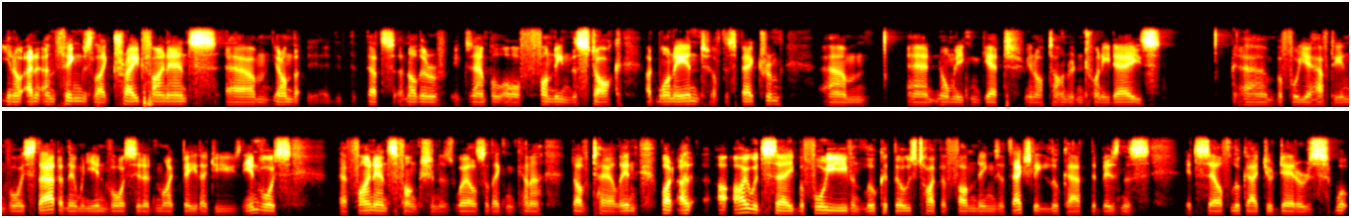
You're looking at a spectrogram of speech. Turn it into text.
you know, and, and things like trade finance, um, you know, that's another example of funding the stock at one end of the spectrum. Um, and normally you can get, you know, up to 120 days um, before you have to invoice that. And then when you invoice it, it might be that you use the invoice uh, finance function as well, so they can kind of dovetail in. But I, I would say before you even look at those type of fundings, it's actually look at the business itself, look at your debtors. What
